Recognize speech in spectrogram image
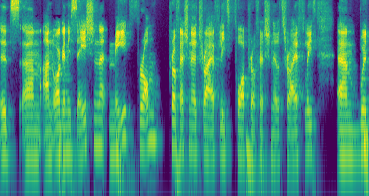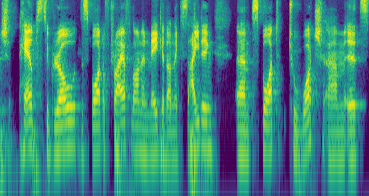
it's um, an organization made from professional triathletes for professional triathletes, um, which helps to grow the sport of triathlon and make it an exciting um, sport to watch. Um, it's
